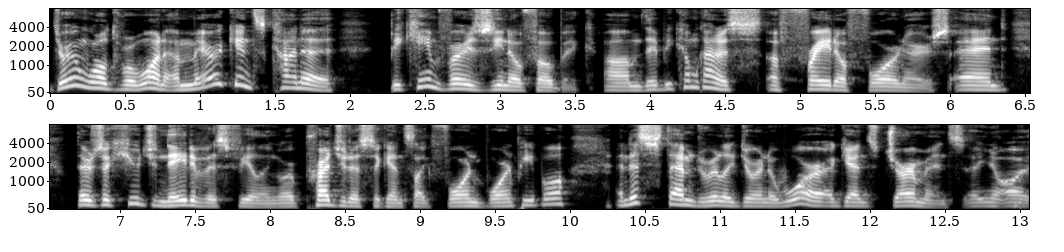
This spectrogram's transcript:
during World War One, Americans kind of became very xenophobic. Um, they become kind of s- afraid of foreigners, and there's a huge nativist feeling or prejudice against like foreign-born people. And this stemmed really during the war against Germans, you know, uh,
